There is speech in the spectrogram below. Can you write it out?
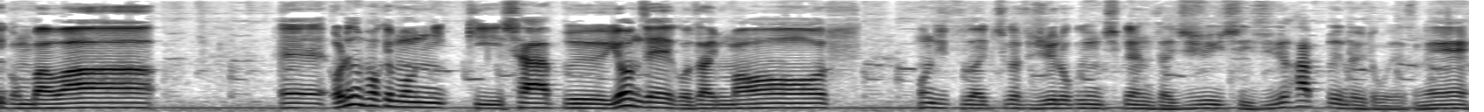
い、こんばんは。えー、俺のポケモン日記、シャープ4でございます。本日は1月16日現在11時18分というところですね。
